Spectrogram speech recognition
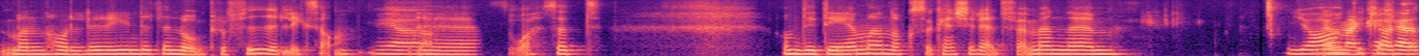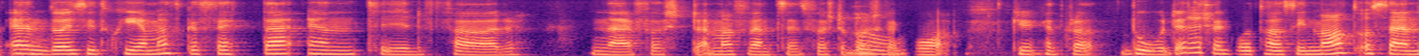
man håller i en liten låg profil liksom. Ja. Eh, så, så att om det är det man också kanske är rädd för. Men ehm, ja, men det man är klart kanske att ändå i sitt schema ska sätta en tid för när första, man förväntar sig att första bordet ska gå, gud jag kan inte prata, bordet ska gå och ta sin mat och sen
